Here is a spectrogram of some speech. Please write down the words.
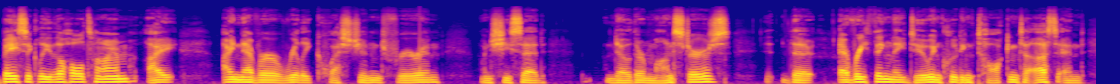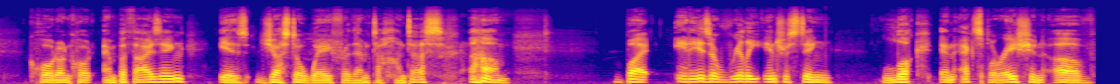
basically the whole time. I, I never really questioned Frieren when she said, "No, they're monsters." The everything they do, including talking to us and quote unquote empathizing, is just a way for them to hunt us. Um, but it is a really interesting look and exploration of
